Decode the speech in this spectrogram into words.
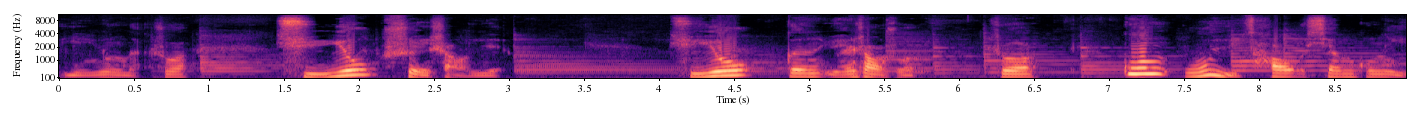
引用的，说许攸说绍曰，许攸跟袁绍说，说公无与操相攻也，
